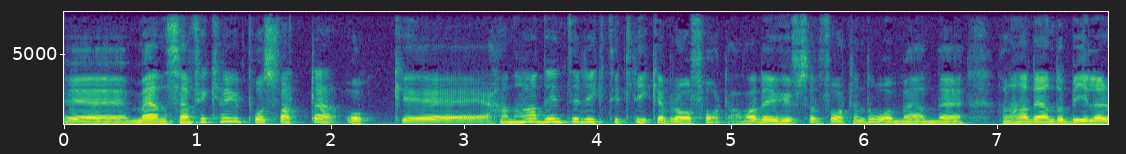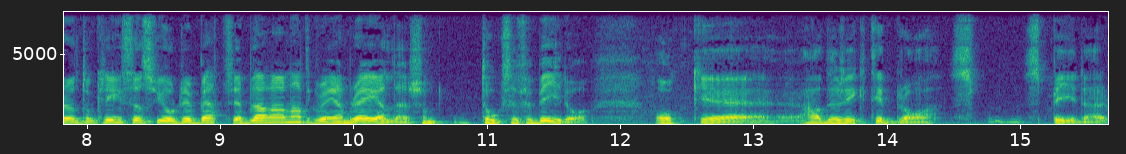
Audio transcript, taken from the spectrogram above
Eh, men sen fick han ju på svarta och eh, han hade inte riktigt lika bra fart. Han hade hyfsad fart ändå men eh, han hade ändå bilar runt omkring sig som gjorde det bättre. Bland annat Graham Rail där som tog sig förbi då. Och hade riktigt bra speed där.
